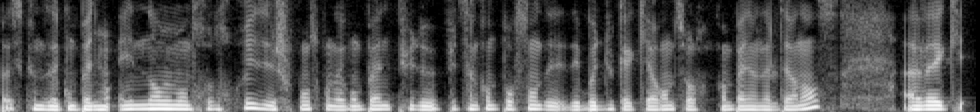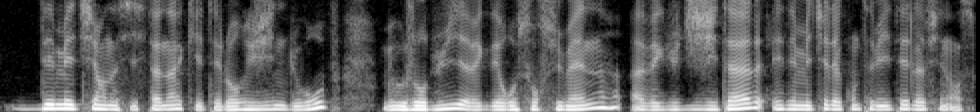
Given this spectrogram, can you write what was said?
parce que nous accompagnons énormément d'entreprises et je pense qu'on accompagne plus de, plus de 50% des, des, boîtes du CAC 40 sur leur campagne en alternance, avec des métiers en assistana qui étaient l'origine du groupe, mais aujourd'hui avec des ressources humaines, avec du digital et des métiers de la comptabilité et de la finance.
